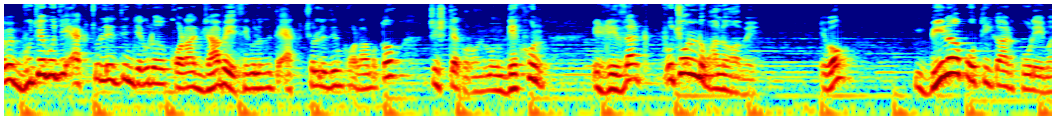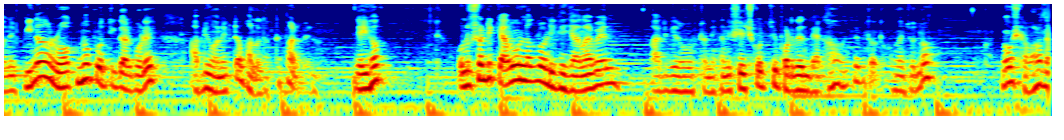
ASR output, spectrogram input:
তবে বুঝে বুঝে একচল্লিশ দিন যেগুলো করা যাবে, সেগুলো কিন্তু একচল্লিশ দিন করার মতো চেষ্টা করুন। এবং দেখুন, এর রেজাল্ট প্রচণ্ড ভালো হবে। এবং বিনা প্রতিকার করে মানে বিনা রত্ন প্রতিকার করে আপনি অনেকটা ভালো থাকতে পারবেন। যাই হোক, অনুষ্ঠানটি কেমন লাগল লিখে জানাবেন। আজকের অনুষ্ঠান এখানে শেষ করছি, পরের দিন দেখা হয়ে যাবে ততক্ষণের জন্য নমস্কার, ভালো থাকবেন।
